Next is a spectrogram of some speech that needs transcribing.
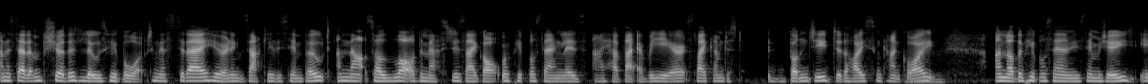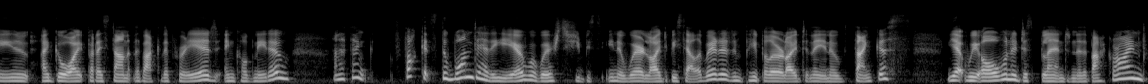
and I said, I'm sure there's loads of people watching this today who are in exactly the same boat. And that's a lot of the messages I got were people saying, Liz, I have that every year. It's like I'm just bungeed to the house and can't go mm. out. And other people saying the same as you, you know, I go out, but I stand at the back of the parade incognito. And I think, fuck, it's the one day of the year where we should be, you know, we're allowed to be celebrated and people are allowed to, you know, thank us. Yet we all want to just blend into the background.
